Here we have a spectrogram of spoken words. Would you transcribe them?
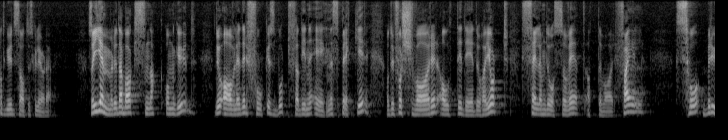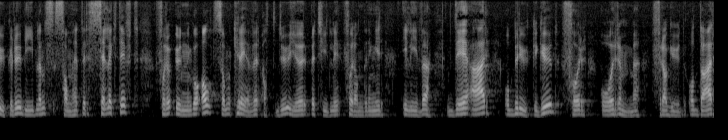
at Gud sa at du skulle gjøre det. Så gjemmer du deg bak snakk om Gud du avleder fokus bort fra dine egne sprekker, og du forsvarer alltid det du har gjort, selv om du også vet at det var feil. Så bruker du Bibelens sannheter selektivt for å unngå alt som krever at du gjør betydelige forandringer i livet. Det er å bruke Gud for å rømme fra Gud. Og der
